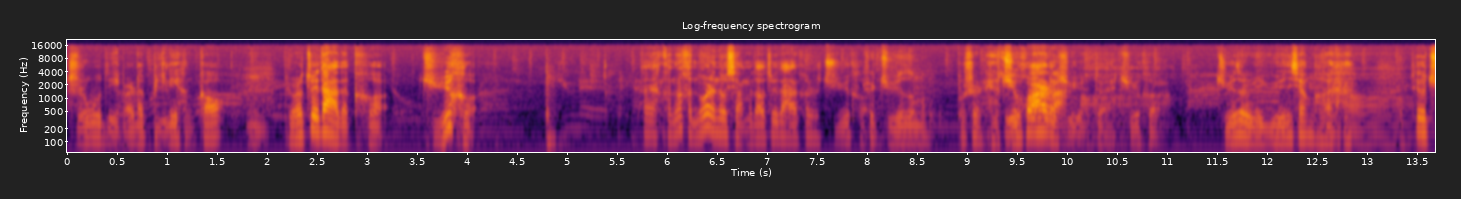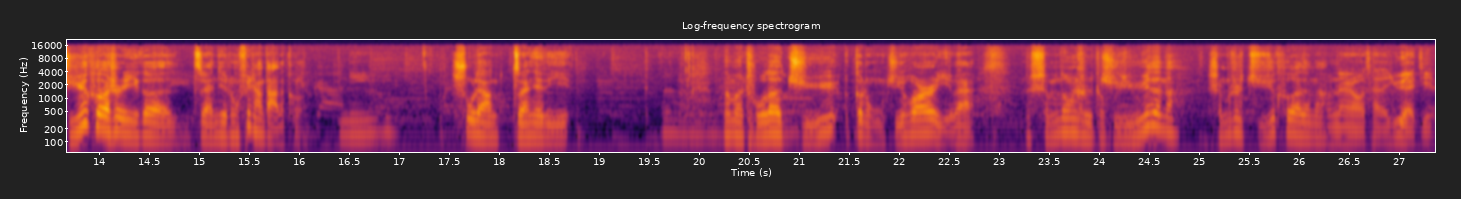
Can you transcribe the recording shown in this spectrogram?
植物里边的比例很高。嗯比如说最大的科菊科，大家可能很多人都想不到最大的科是菊科，是橘子吗？不是那个菊菊花的菊，对哦菊科，橘子是芸香科的。哦，这个菊科是一个自然界中非常大的科，你数量自然界第一。那么除了菊各种菊花以外，那什么东西是菊的呢？什么是菊科的呢？我来让我猜猜，月季，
